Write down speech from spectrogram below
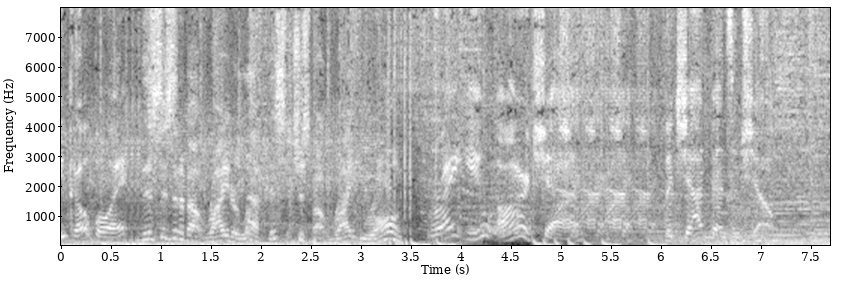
You go, boy. This isn't about right or left. This is just about right and wrong. Right, you are, Chad. The Chad Benson Show.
